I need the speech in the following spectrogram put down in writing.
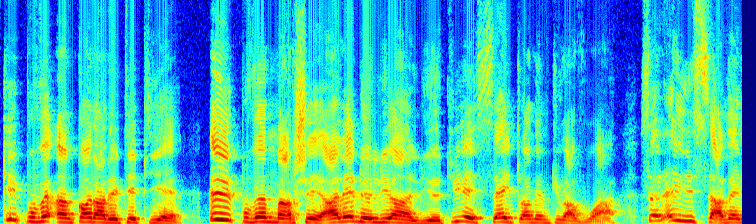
Qui pouvait encore arrêter Pierre? Il pouvait marcher, aller de lieu en lieu. Tu essayes toi-même, tu vas voir. Il savait.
